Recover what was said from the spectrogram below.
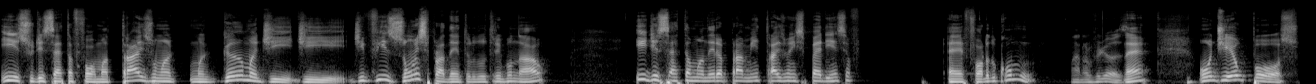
isso, de certa forma, traz uma, uma gama de, de, de visões para dentro do tribunal e, de certa maneira, para mim, traz uma experiência é, fora do comum, Maravilhoso. né? Onde eu posso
